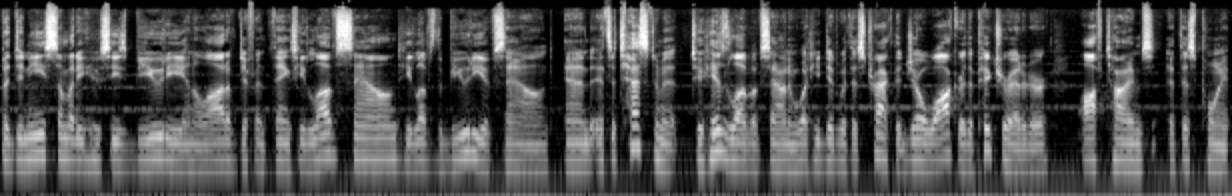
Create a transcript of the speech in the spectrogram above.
But Denis, somebody who sees beauty in a lot of different things. He loves sound, he loves the beauty of sound, and it's a testament to his love of sound and what he did with his track that Joe Walker, the picture editor, oftentimes at this point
